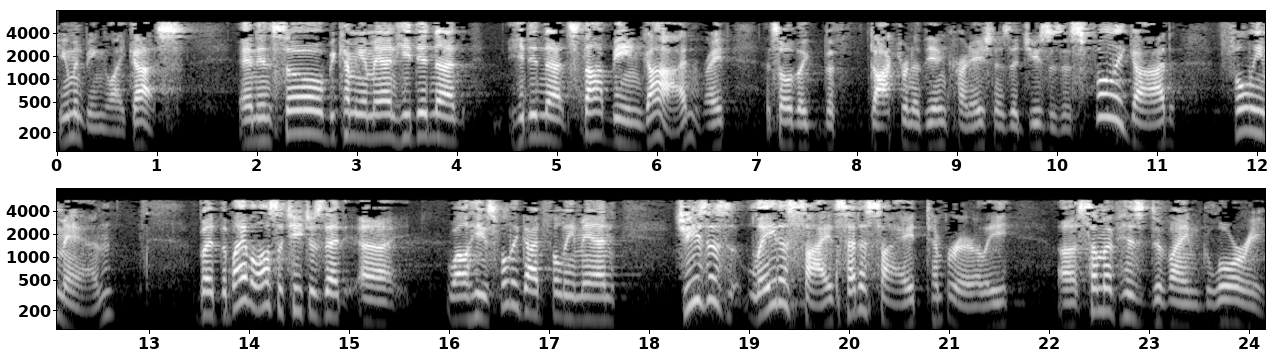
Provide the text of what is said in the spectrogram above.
human being like us. And in so becoming a man, he did not, he did not stop being God, right? And so the, the doctrine of the incarnation is that Jesus is fully God, fully man. But the Bible also teaches that uh, while he is fully God, fully man, Jesus laid aside, set aside temporarily, uh, some of his divine glory,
